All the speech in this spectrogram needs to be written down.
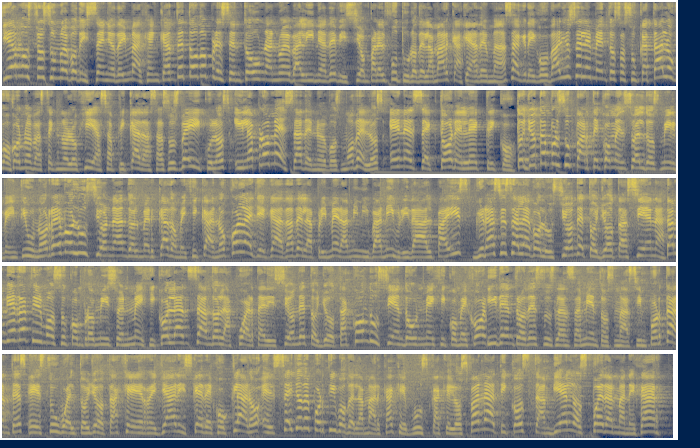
Kia mostró su nuevo diseño de imagen que ante todo presentó una nueva línea de visión para el futuro de la marca, que Además, agregó varios elementos a su catálogo con nuevas tecnologías aplicadas a sus vehículos y la promesa de nuevos modelos en el sector eléctrico. Toyota, por su parte, comenzó el 2021 revolucionando el mercado mexicano con la llegada de la primera minivan híbrida al país, gracias a la evolución de Toyota Siena. También reafirmó su compromiso en México lanzando la cuarta edición de Toyota Conduciendo un México Mejor y dentro de sus lanzamientos más importantes estuvo el Toyota GR Yaris que dejó claro el sello deportivo de la marca que busca que los fanáticos también los puedan manejar.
